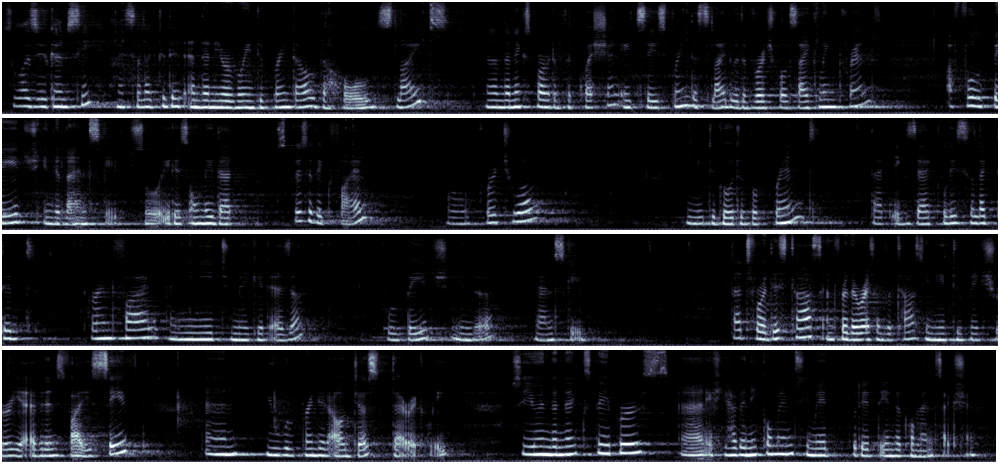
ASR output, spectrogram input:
so as you can see I selected it and then you're going to print out the whole slides and the next part of the question, it says print the slide with the virtual cycling trends, a full page in the landscape. So it is only that specific file, or virtual. You need to go to the print, that exactly selected current file, and you need to make it as a full page in the landscape. That's for this task and for the rest of the tasks you need to make sure your evidence file is saved and you will print it out just directly. See you in the next papers and if you have any comments you may put it in the comment section.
